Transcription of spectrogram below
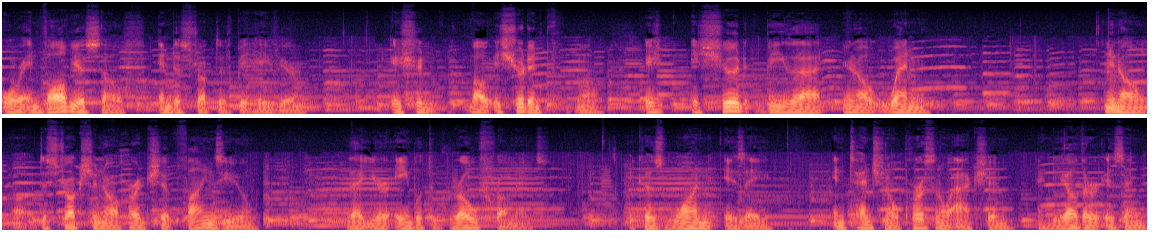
or involve yourself in destructive behavior. It should well, it shouldn't well, it it should be that you know when you know uh, destruction or hardship finds you that you're able to grow from it because one is a intentional personal action and the other is an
